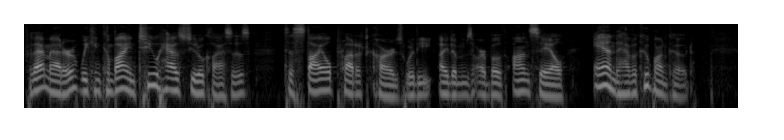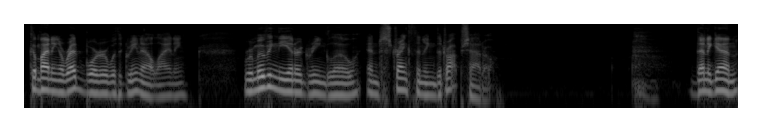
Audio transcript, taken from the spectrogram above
For that matter, we can combine two has pseudo classes to style product cards where the items are both on sale and have a coupon code, combining a red border with a green outlining, removing the inner green glow, and strengthening the drop shadow. Then again,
